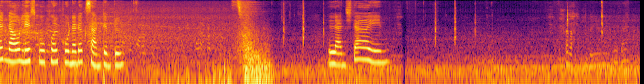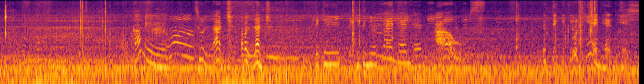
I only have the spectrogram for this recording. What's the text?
And now let's go for Konarak Sun Temple. Lunch time. Coming. So lunch. Baba lunch. Take it. Take it in your hand, hand, hand. Ow. Take it in your hand, hand, hand.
